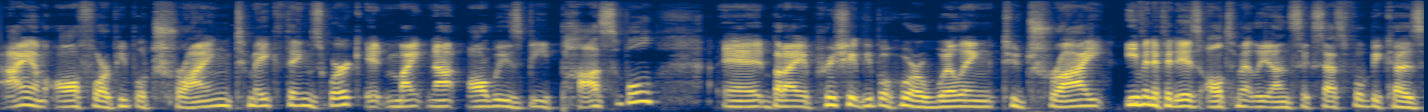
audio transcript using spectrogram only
I am all for people trying to make things work. It might not always be possible, uh, but I appreciate people who are willing to try, even if it is ultimately unsuccessful, because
